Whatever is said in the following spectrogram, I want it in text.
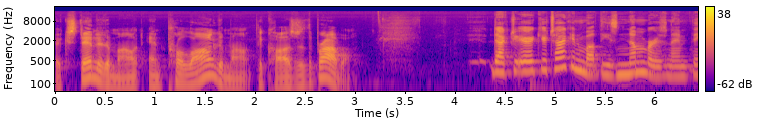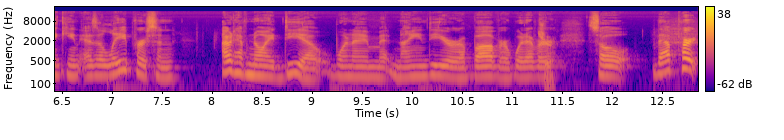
extended amount and prolonged amount that causes the problem. Dr. Eric, you're talking about these numbers, and I'm thinking as a layperson, I would have no idea when I'm at 90 or above or whatever. Sure. So that part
